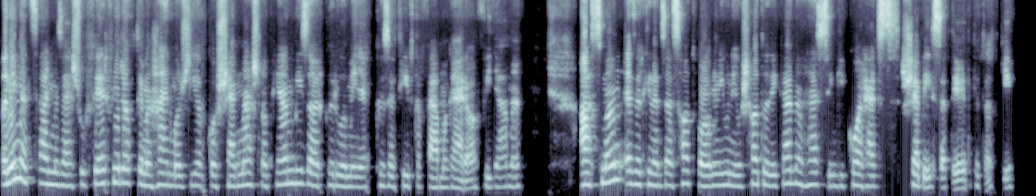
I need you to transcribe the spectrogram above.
A német származású férfi rögtön a hármas gyilkosság másnapján bizarr körülmények között hívta fel magára a figyelmet. Asman 1960. június 6-án a Helsinki kórház sebészetén kötött ki.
